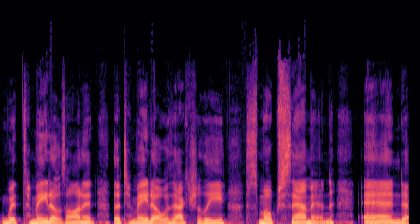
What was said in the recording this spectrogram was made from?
with tomatoes on it. The tomato was actually smoked salmon, and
